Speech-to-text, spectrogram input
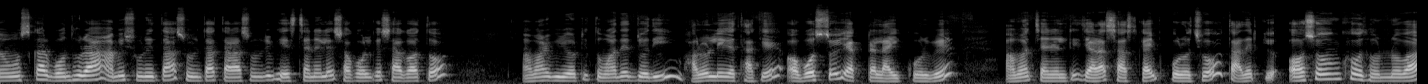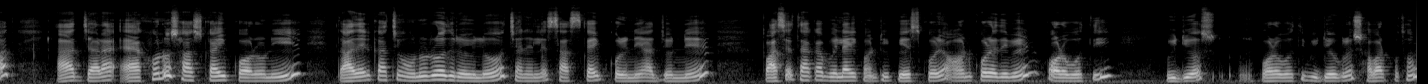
নমস্কার বন্ধুরা, আমি সুনিতা সুনিতা তারাসুন্দরী ভেজ চ্যানেলে সকলকে স্বাগত। আমার ভিডিওটি তোমাদের যদি ভালো লেগে থাকে, অবশ্যই একটা লাইক করবে। আমার চ্যানেলটি যারা সাবস্ক্রাইব করেছ, তাদেরকে অসংখ্য ধন্যবাদ। আর যারা এখনও সাবস্ক্রাইব করনি, তাদের কাছে অনুরোধ রইল চ্যানেলে সাবস্ক্রাইব করে নেওয়ার জন্যে। পাশে থাকা বেল আইকনটি প্রেস করে অন করে দেবেন। পরবর্তী ভিডিও পরবর্তী ভিডিওগুলো সবার প্রথম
